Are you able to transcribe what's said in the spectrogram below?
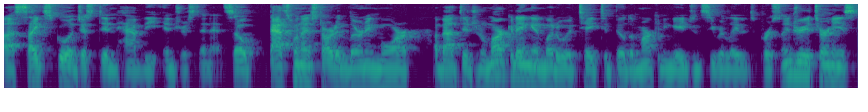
uh, psych school. It just didn't have the interest in it. So that's when I started learning more about digital marketing and what it would take to build a marketing agency related to personal injury attorneys,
